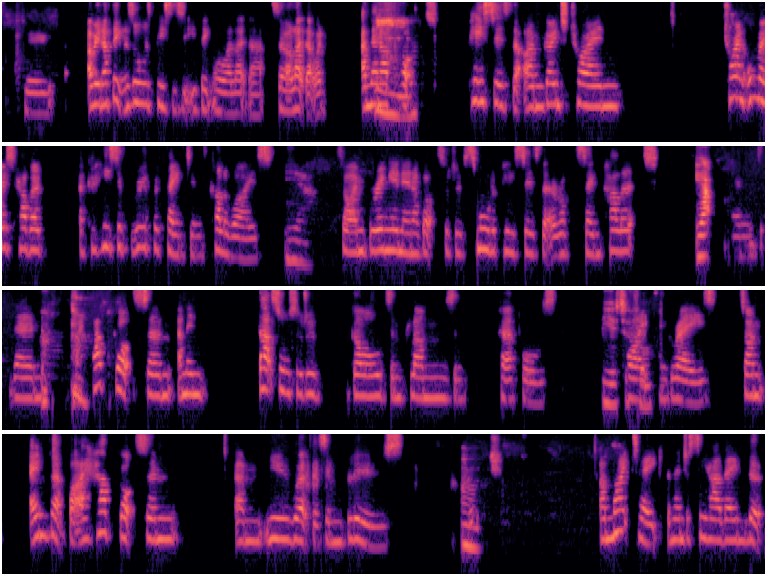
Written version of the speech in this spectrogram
I mean, I think there's always pieces that you think, oh, I like that. So I like that one. And then I've got pieces that I'm going to try and try and almost have a, a cohesive group of paintings color wise. Yeah. So I'm bringing in, I've got sort of smaller pieces that are of the same palette. Yeah. And then I have got some, I mean, that's all sort of golds and plums and purples, beautiful whites and greys. So I'm aimed at that, but I have got some um, new work that's in blues, mm. which I might take and then just see how they look.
